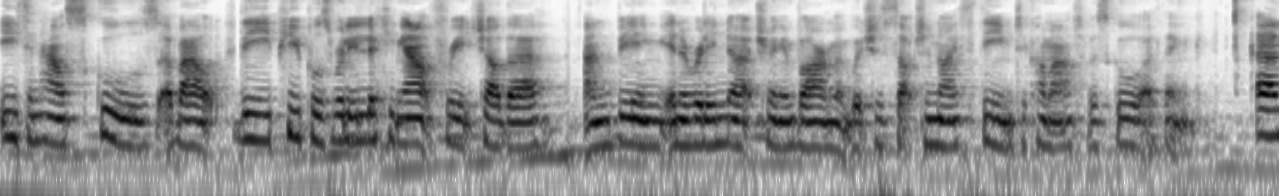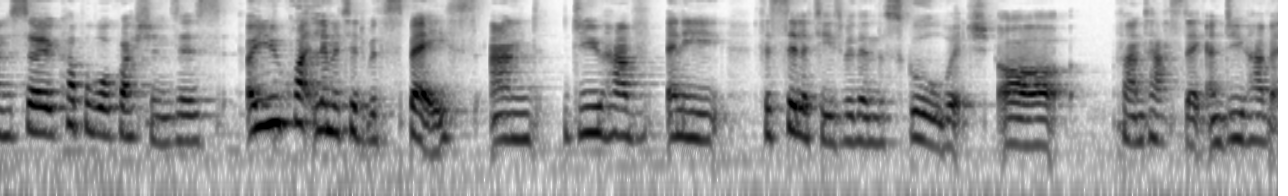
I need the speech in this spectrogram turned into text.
Eaton House schools about the pupils really looking out for each other and being in a really nurturing environment, which is such a nice theme to come out of a school, I think. Um, so, a couple more questions is Are you quite limited with space, and do you have any facilities within the school which are fantastic? And do you have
